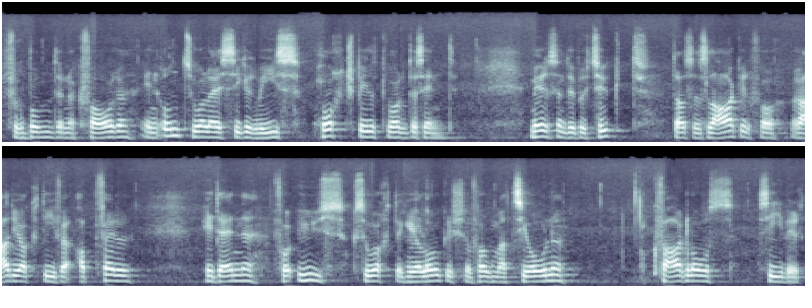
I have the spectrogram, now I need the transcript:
verbundenen Gefahren in unzulässiger Weise hochgespielt worden sind. Wir sind überzeugt, dass das Lager von radioaktiven Abfällen in diesen von uns gesuchten geologischen Formationen gefahrlos sein wird.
